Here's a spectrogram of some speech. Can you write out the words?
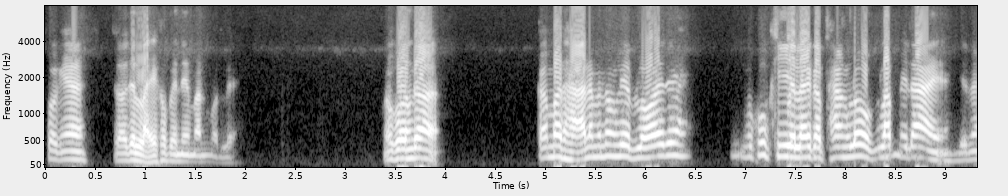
พวกนี้เราจะไหลเข้าไปในมันหมดเลยบางคนก็กรรมฐานมันต้องเรียบร้อยด้วยมันคุกคีอะไรกับทางโลกรับไม่ได้เห็นไหม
